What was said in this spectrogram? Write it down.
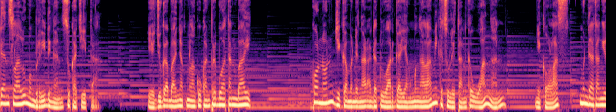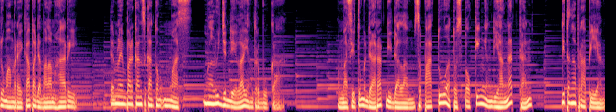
dan selalu memberi dengan sukacita. Ia juga banyak melakukan perbuatan baik. Konon, jika mendengar ada keluarga yang mengalami kesulitan keuangan, Nicholas mendatangi rumah mereka pada malam hari dan melemparkan sekantong emas melalui jendela yang terbuka. Emas itu mendarat di dalam sepatu atau stocking yang dihangatkan di tengah perapian.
